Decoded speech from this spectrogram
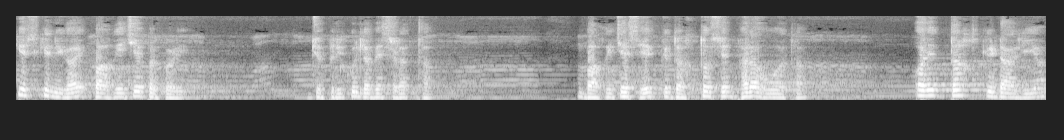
کہ اس کی نگاہ ایک باغیچے پر پڑی۔ جو بالکل لبے سڑک تھا۔ باغیچے سیب کے درختوں سے بھرا ہوا تھا اور ایک درخت کی ڈالیاں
